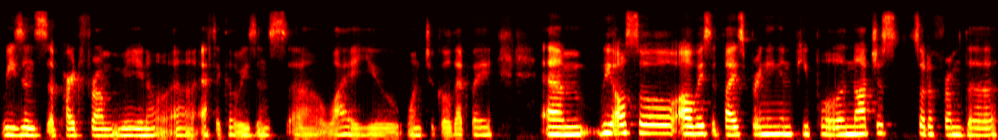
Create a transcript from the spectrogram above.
reasons apart from you know uh, ethical reasons uh, why you want to go that way um, we also always advise bringing in people not just sort of from the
